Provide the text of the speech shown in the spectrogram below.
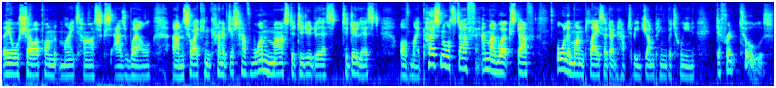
they all show up on my tasks as well. Um, so I can kind of just have one master to do list to do list of my personal stuff and my work stuff all in one place. I don't have to be jumping between different tools.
